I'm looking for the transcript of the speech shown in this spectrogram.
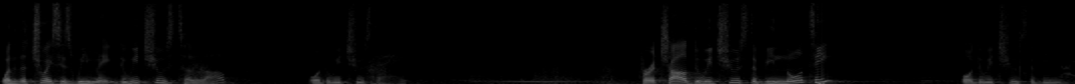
What are the choices we make? Do we choose to love or do we choose to hate? For a child, do we choose to be naughty or do we choose to be nice?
